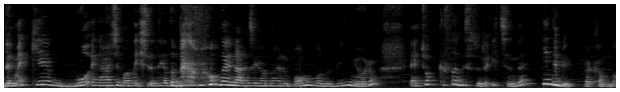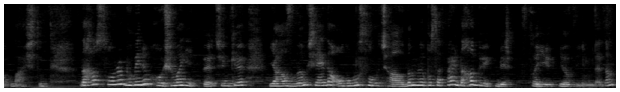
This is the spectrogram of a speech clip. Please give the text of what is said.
Demek ki bu enerji bana işledi ya da ben mi ona enerji gönderdim o mu bana bilmiyorum. E, çok kısa bir süre içinde 7000 rakamına ulaştım. Daha sonra bu benim hoşuma gitti. Çünkü yazdığım şeyde olumlu sonuç aldım ve bu sefer daha büyük bir sayı yazayım dedim.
